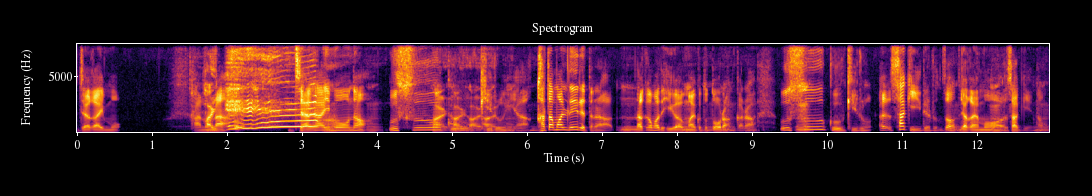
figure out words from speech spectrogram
じゃがいも。あのはい。な、じゃがいもをな、薄はいく切るんや。塊で入れたら中まで火がうまいこと通らんから薄く切る。先入れるんぞ？じゃがいも先の。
